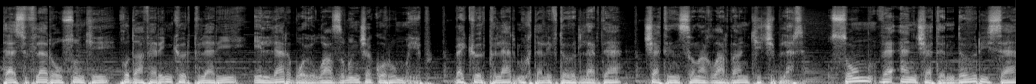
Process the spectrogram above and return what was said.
Təəssüflər olsun ki, Xudafərin körpüləri illər boyu lazımınca qorunmayıb və körpülər müxtəlif dövrlərdə çətin sınaqlardan keçiblər. Son və ən çətin dövr isə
